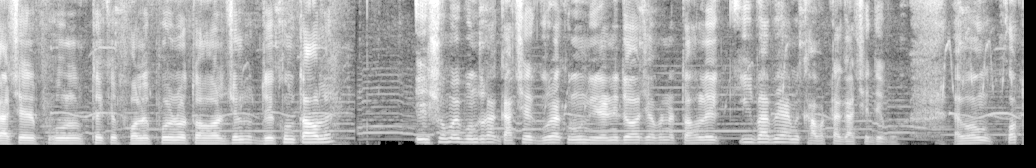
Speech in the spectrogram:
গাছের ফুল থেকে ফলে পরিণত হওয়ার জন্য, দেখুন তাহলে। এই সময় বন্ধুরা, গাছের গোড়া কোনো নিড়ানি দেওয়া যাবে না। তাহলে কীভাবে আমি খাবারটা গাছে দেব এবং কত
